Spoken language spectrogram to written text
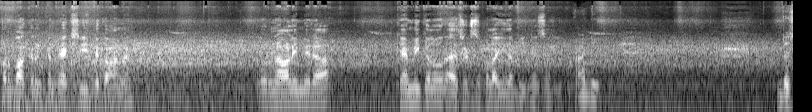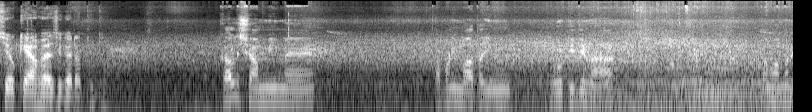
ਪ੍ਰਭਾਕਰ ਕਨਫੈਕਸ਼ਨਰੀ ਦੁਕਾਨ ਹੈ। ਔਰ ਨਾਲ ਹੀ ਮੇਰਾ ਕੈਮੀਕਲ ਔਰ ਐਸਿਡ ਸਪਲਾਈ ਦਾ ਬਿਜ਼ਨਸ ਹੈ ਜੀ। ਹਾਂਜੀ ਦੱਸਿਓ ਕੀ ਹੋਇਆ ਸੀਗਾ ਰਾਤੀ ਜੀ ਕੱਲ ਸ਼ਾਮੀ ਮੈਂ ਆਪਣੀ ਮਾਤਾ ਜੀ ਨੂੰ ਰੋਟੀ ਦੇਣ ਤਾਂ ਮੈਂ ਮਨ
